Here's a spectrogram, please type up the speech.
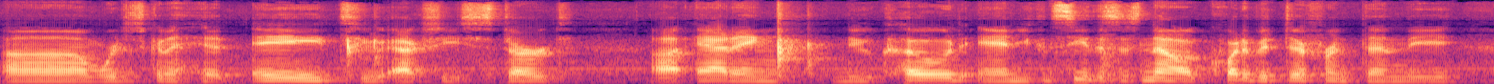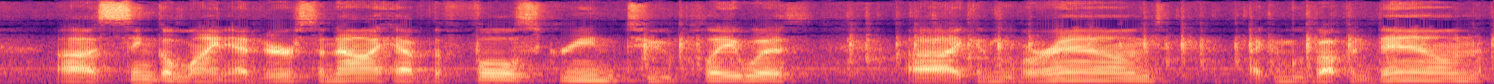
um, we're just going to hit A to actually start uh, adding new code. And you can see this is now quite a bit different than the uh, single line editor. So now I have the full screen to play with. Uh, I can move around, I can move up and down.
